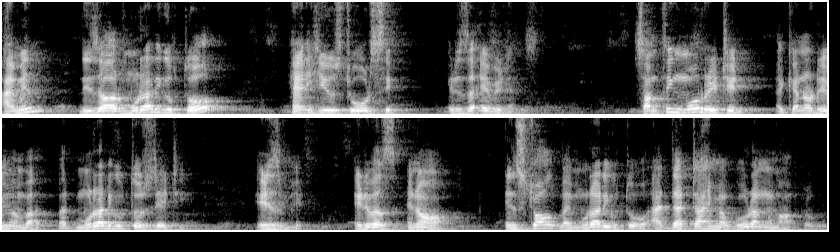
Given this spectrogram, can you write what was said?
I mean, these are Murari Gupta, and he used to worship. It is the evidence. Something more written, I cannot remember, but Murari Gupta's deity. It is it was, you know, installed by Murari Gupta at that time of Gauranga Mahaprabhu.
